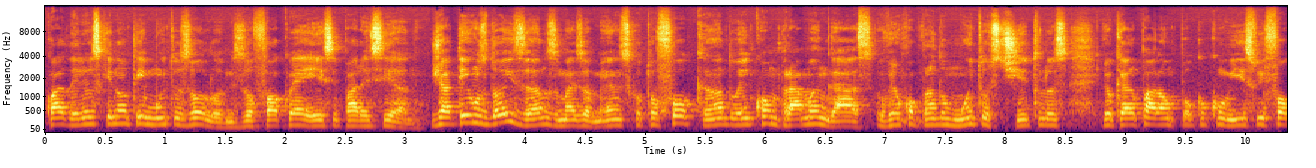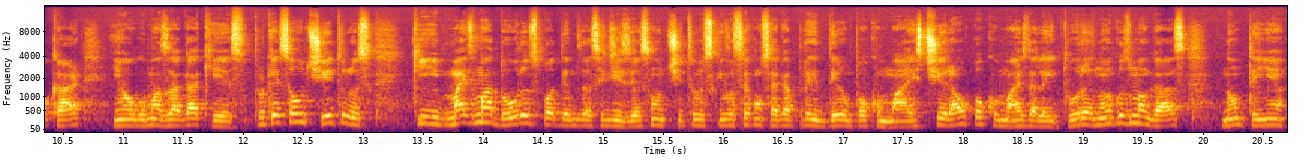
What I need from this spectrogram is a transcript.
quadrinhos que não tem muitos volumes. O foco é esse para esse ano. Já tem uns dois anos mais ou menos que eu estou focando em comprar mangás. Eu venho comprando muitos títulos e eu quero parar um pouco com isso e focar em algumas HQs. Porque são títulos que mais maduros, podemos assim dizer, são títulos que você consegue aprender um pouco mais, tirar um pouco mais da leitura. Não que os mangás não tenham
